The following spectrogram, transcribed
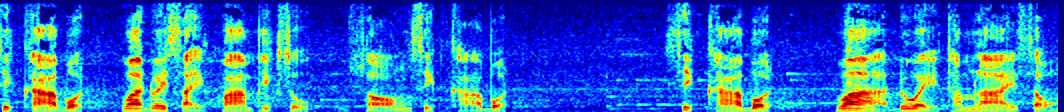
สิกขาบทว่าด้วยใส่ความภิกษุสองสิกขาบท สิกขาบทว่าด้วยทำลายสง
